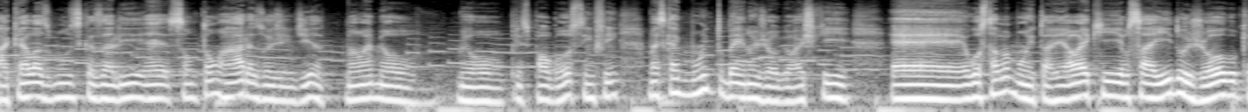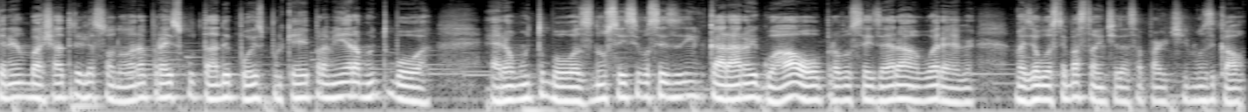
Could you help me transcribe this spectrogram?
Aquelas músicas ali é, são tão raras hoje em dia, não é meu meu principal gosto, enfim, mas cai muito bem no jogo. Eu acho que é, eu gostava muito. A real é que eu saí do jogo querendo baixar a trilha sonora para escutar depois, porque para mim era muito boa. Eram muito boas. Não sei se vocês encararam igual ou para vocês era whatever, mas eu gostei bastante dessa parte musical.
